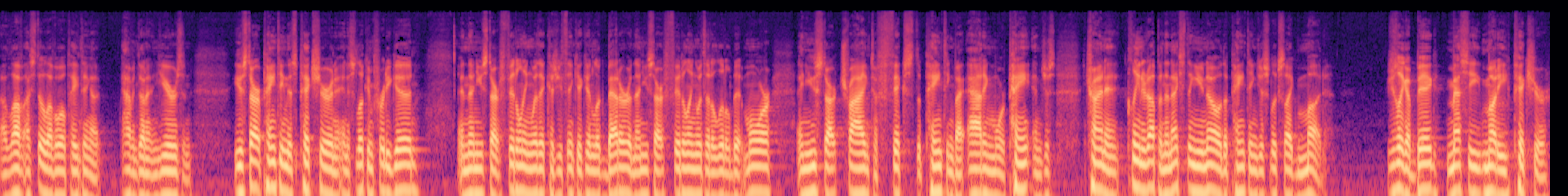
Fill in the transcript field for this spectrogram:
I love I still love oil painting. I haven't done it in years and you start painting this picture and, and it's looking pretty good and then you start fiddling with it because you think it can look better and then you start fiddling with it a little bit more and you start trying to fix the painting by adding more paint and just trying to clean it up and the next thing you know the painting just looks like mud just like a big messy muddy picture.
